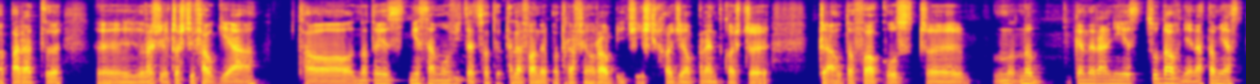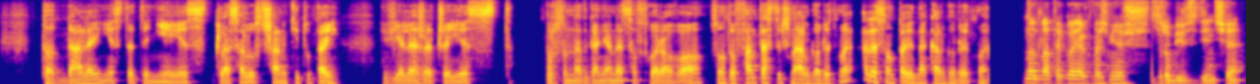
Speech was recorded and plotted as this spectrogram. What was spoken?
aparat y, rozdzielczości VGA, to, no to jest niesamowite, co te telefony potrafią robić, jeśli chodzi o prędkość, czy, czy autofokus, czy no, no generalnie jest cudownie. Natomiast to dalej niestety nie jest klasa lustrzanki. Tutaj wiele rzeczy jest po prostu nadganiane software'owo. Są to fantastyczne algorytmy, ale są to jednak algorytmy. No dlatego jak weźmiesz, zrobisz zdjęcie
